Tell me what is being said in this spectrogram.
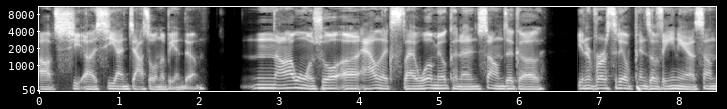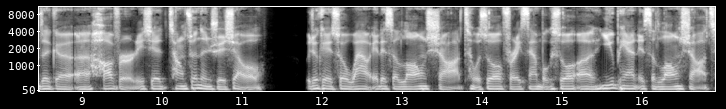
啊，西呃西安加州那边的，嗯，然后他问我说，呃，Alex，来，我有没有可能上这个 University of Pennsylvania，上这个呃 Harvard 一些常春藤学校哦？我就可以说，Wow，it is a long shot。我说，For example，说呃，UPenn is a long shot。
